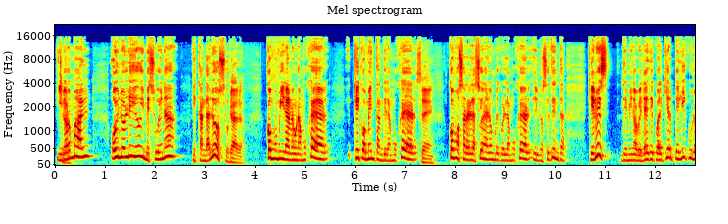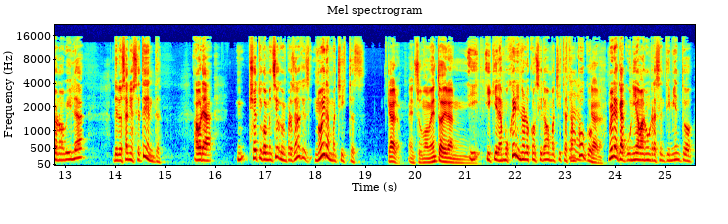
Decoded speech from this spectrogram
y Sí. normal, hoy lo leo y me suena escandaloso claro. cómo miran a una mujer, qué comentan de la mujer, Sí. cómo se relaciona el hombre con la mujer en los 70, que no es de mi novela, es de cualquier película o novela de los años 70. Ahora, yo estoy convencido que mis personajes no eran machistas Claro, en su momento eran. y, y que las mujeres no los consideraban machistas Claro. tampoco. Claro. No era que acuñaban un resentimiento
